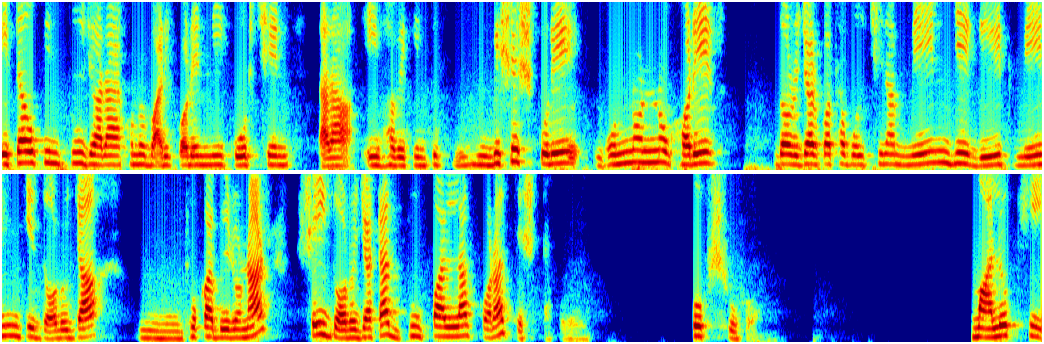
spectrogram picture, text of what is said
এটাও কিন্তু যারা এখনও বাড়ি করেননি, করছেন, তারা এইভাবে কিন্তু বিশেষ করে অন্য অন্য ঘরের দরজার কথা বলছি না মেন যে গেট মেন যে দরজা ঢোকা বেরোনার, সেই দরজাটা দু পাল্লা করার চেষ্টা করুন। খুব শুভ। মা লক্ষ্মী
